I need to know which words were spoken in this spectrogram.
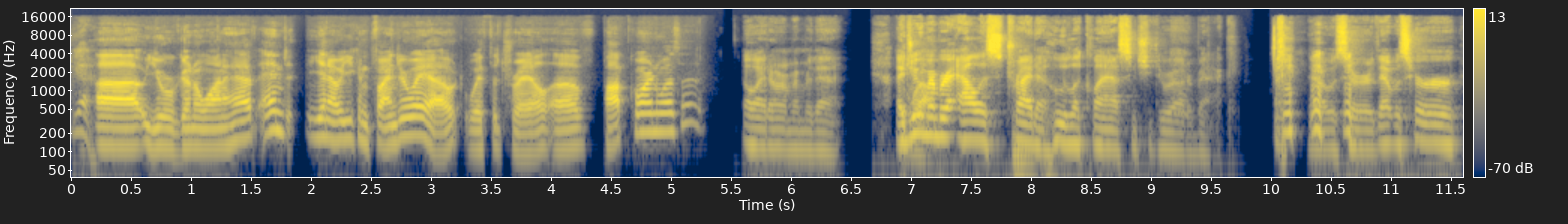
Yeah. Uh, you're going to want to have, and you know, you can find your way out with the trail of popcorn. Was it? oh, I don't remember that. I do Well. remember Alice tried a hula class and she threw out her back. that was her. That was her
